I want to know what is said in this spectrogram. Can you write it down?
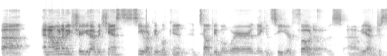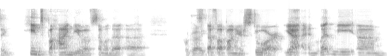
uh, and I want to make sure you have a chance to see where people can tell people where they can see your photos. Uh, we have just a hint behind you of some of the uh, Okay. stuff up on your store. Yeah, and let me. Um,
